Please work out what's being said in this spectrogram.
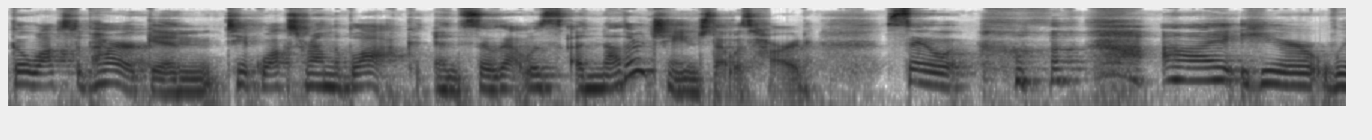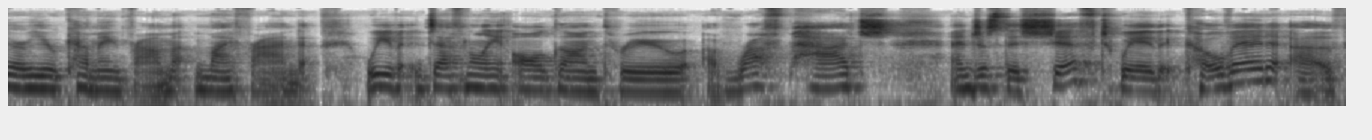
go walk to the park and take walks around the block. And so that was another change that was hard. So I hear where you're coming from, my friend. We've definitely all gone through a rough patch and just this shift with COVID of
